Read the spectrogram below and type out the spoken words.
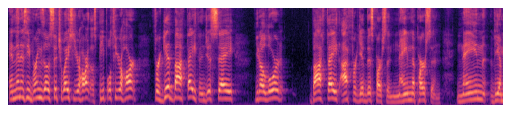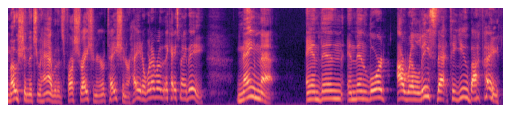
And then as He brings those situations to your heart, those people to your heart, forgive by faith and just say, you know, Lord, by faith, I forgive this person. Name the person. Name the emotion that you had, whether it's frustration or irritation or hate or whatever the case may be. Name that. And then, and then, Lord, I release that to you by faith.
